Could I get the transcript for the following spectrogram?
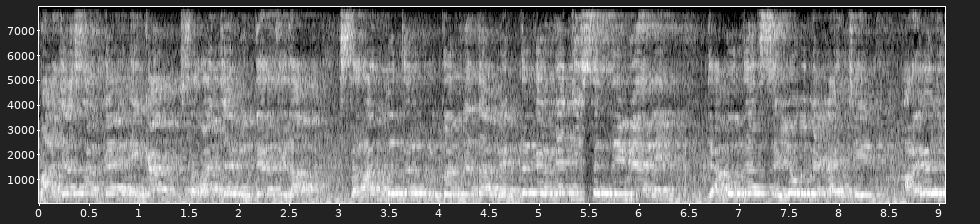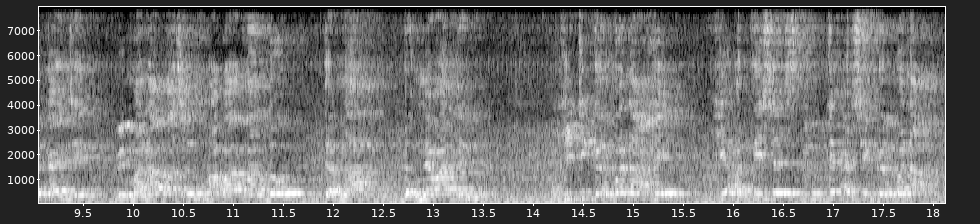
माझ्यासारख्या एका सरांच्या विद्यार्थीला सरांबद्दल कृतज्ञता व्यक्त करण्याची संधी मिळाली. त्याबद्दल संयोजकांचे आयोजकांचे मी मनापासून आभार मानतो. त्यांना धन्यवाद देतो. ही जी कल्पना आहे ही अतिशय स्तुत्य अशी कल्पना.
